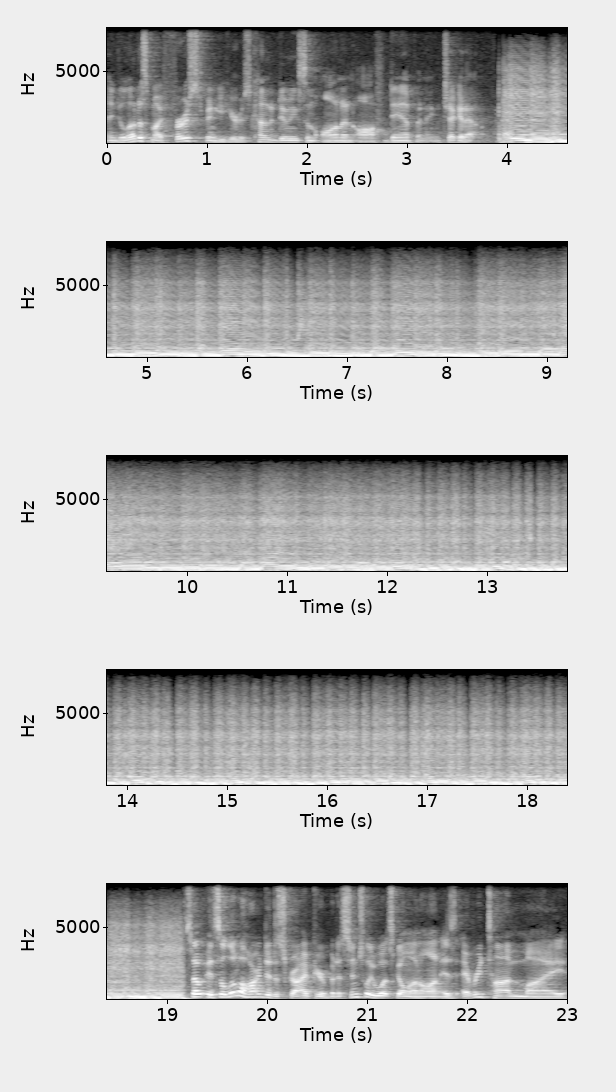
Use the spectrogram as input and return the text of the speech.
And you'll notice my first finger here is kind of doing some on and off dampening. Check it out. So it's a little hard to describe here, but essentially what's going on is every time my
